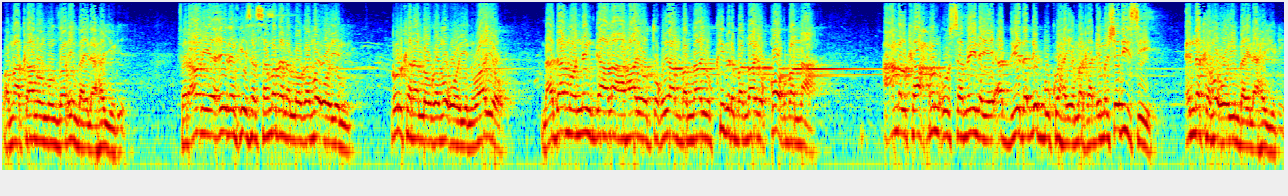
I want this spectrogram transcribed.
wamaa kaanuu mundariin baa ilaahay yidhi. Fircoon iyo ciidankiisa samadana loogama ooyin dhulkana loogama ooyin. Waayo maadaamuu nin gaala ahaayo tuqyaan badnaayo kibir badnaayo qooq badnaa camalkaa xun uu samaynayay adduunyada dhib buu ku hayay marka dhimashadiisii cidna kama ooyin baa ilaahay yidhi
